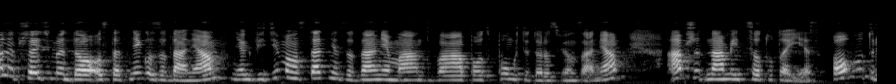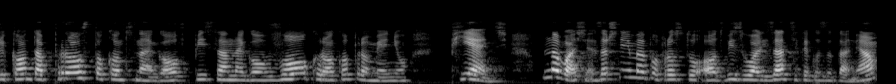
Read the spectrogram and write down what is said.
ale przejdźmy do ostatniego zadania. Jak widzimy, ostatnie zadanie ma dwa podpunkty do rozwiązania, a przed nami co tutaj jest? Obwód trójkąta prostokątnego wpisanego w okrąg o promieniu 5. No właśnie, zacznijmy po prostu od wizualizacji tego zadania.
